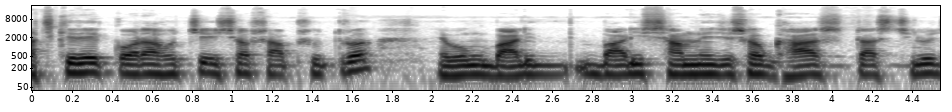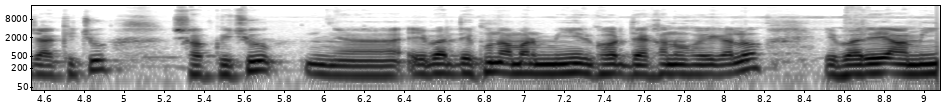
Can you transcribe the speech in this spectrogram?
আজকের করা হচ্ছে এইসব সাফ সুতরা এবং বাড়ির বাড়ির সামনে যেসব ঘাস টাস ছিল, যা কিছু, সব কিছু এবার দেখুন, আমার মেয়ের ঘর দেখানো হয়ে গেল। এবারে আমি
